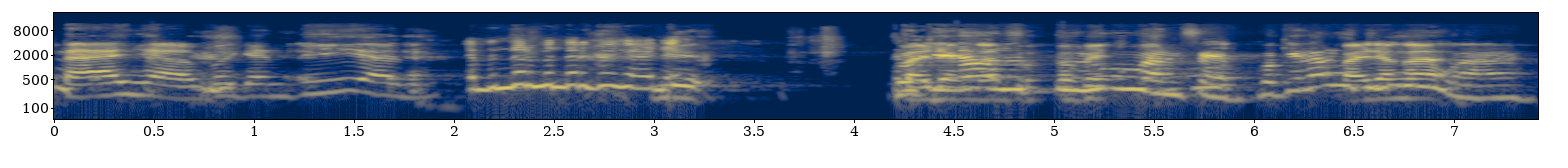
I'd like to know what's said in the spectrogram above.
Nanya apa gantian? Eh bentar-bentar gue gak ada. Pada kira lu duluan, Sep. Gua kira lu duluan.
